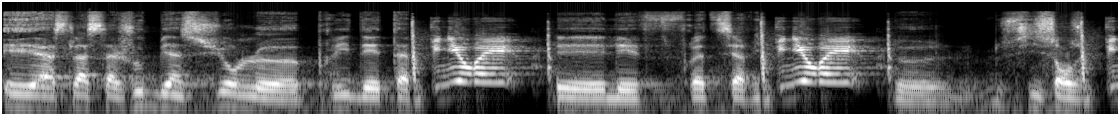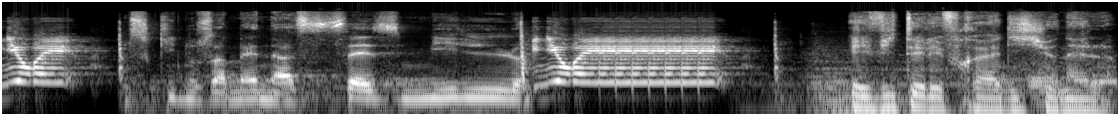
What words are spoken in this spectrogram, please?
Et à cela s'ajoute bien sûr le prix des tapis Ignoré. et les frais de service Ignoré. de 600 euros. Ignoré. Ce qui nous amène à 16 000... Ignoré. Évitez les frais additionnels.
